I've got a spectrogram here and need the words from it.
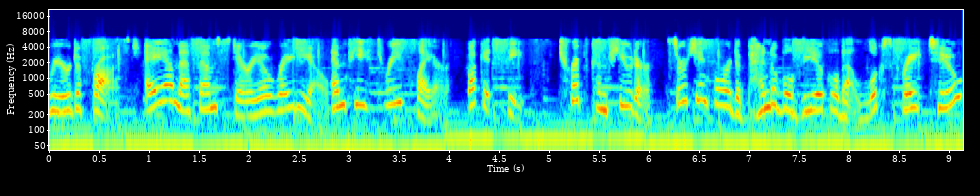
rear defrost, AM FM stereo radio, MP3 player, bucket seats, trip computer. Searching for a dependable vehicle that looks great too?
